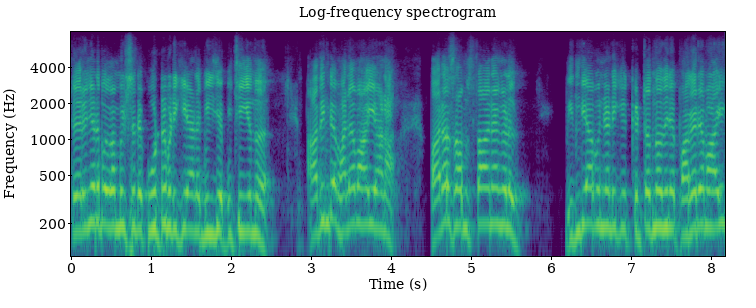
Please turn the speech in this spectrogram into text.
തെരഞ്ഞെടുപ്പ് കമ്മീഷന്റെ കൂട്ടുപിടിക്കുകയാണ് ബി ജെ പി ചെയ്യുന്നത്. അതിന്റെ ഫലമായാണ് പല സംസ്ഥാനങ്ങളും ഇന്ത്യ മുന്നണിക്ക് കിട്ടുന്നതിന് പകരമായി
